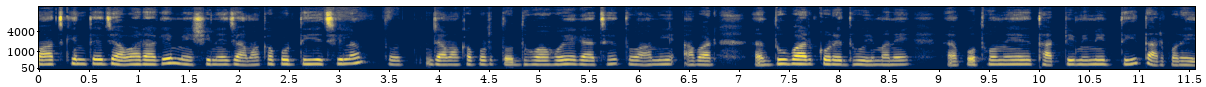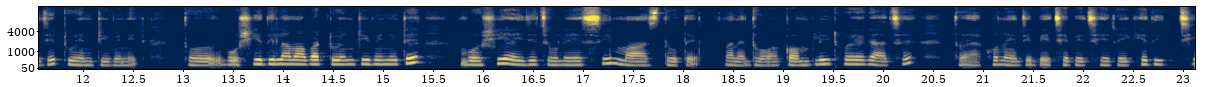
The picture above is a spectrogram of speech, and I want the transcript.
মাছ কিনতে যাওয়ার আগে মেশিনে জামা কাপড় দিয়েছিলাম তো জামা কাপড় তো ধোয়া হয়ে গেছে তো আমি আবার দুবার করে ধুই মানে প্রথমে থার্টি মিনিট দিই তারপরে এই যে টোয়েন্টি মিনিট তো বসিয়ে দিলাম আবার টোয়েন্টি মিনিটে। বসিয়ে এই যে চলে এসেছি মাছ ধুতে। মানে ধোয়া কমপ্লিট হয়ে গেছে। তো এখন এই যে বেছে বেছে রেখে দিচ্ছি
